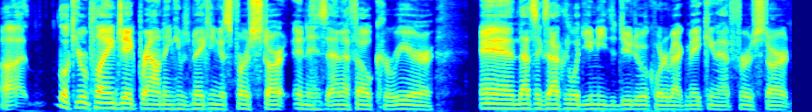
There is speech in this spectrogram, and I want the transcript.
Uh, look, you were playing Jake Browning. He was making his first start in his NFL career, and that's exactly what you need to do to a quarterback making that first start.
